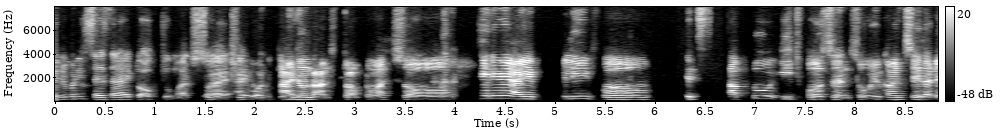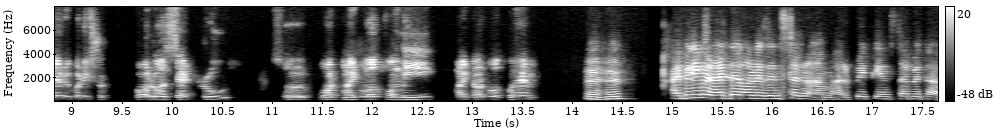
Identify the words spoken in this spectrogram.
everybody says that I talk too much. So I, I want to give I you- don't answer, talk too much. So anyway, I believe um, it's up to each person. So you can't say that everybody should follow a set rule. So what might work for me might not work for him. Mm-hmm. I believe I read that on his Instagram. हरप्रीत के इंस्टा पे था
